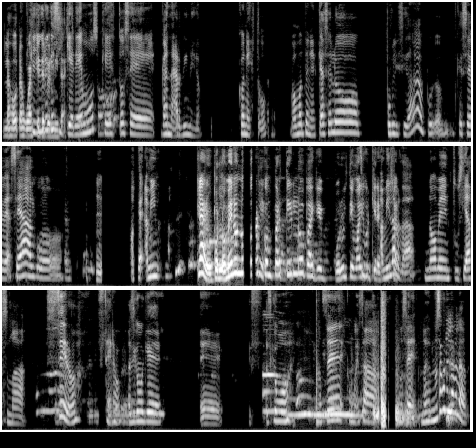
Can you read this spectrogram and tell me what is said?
las otras Es webs que te que si permitan? queremos que esto se ganar dinero con esto, vamos a tener que hacerlo publicidad, pu- que se vea, sea algo. Mm. A mí, Claro, por lo menos nosotras Sí. compartirlo para que por último sí, alguien porque quiera a mí la verdad no me entusiasma cero, cero. Así como que eh, es, es como, no sé, como esa, no sé, no, no sé cuál es la palabra,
